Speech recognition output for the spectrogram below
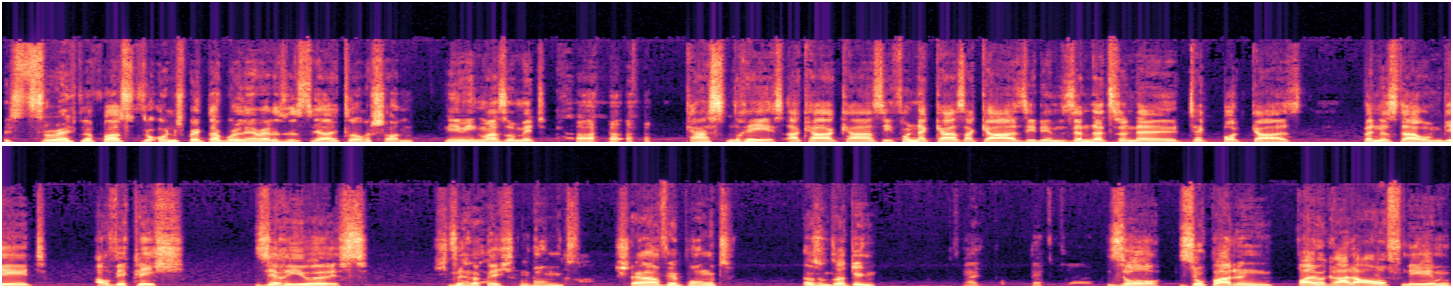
ich fürchte fast, so unspektakulär wie das ist, ja, ich glaube schon. Nehme ich mal so mit. Carsten Drees, aka Kasi, von der Casa Kasi, dem sensationellen Tech-Podcast, wenn es darum geht, auch wirklich seriös zu berichten. Punkt. Schnell auf den Punkt. Das ist unser Ding. So, super, dann, weil wir gerade aufnehmen,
